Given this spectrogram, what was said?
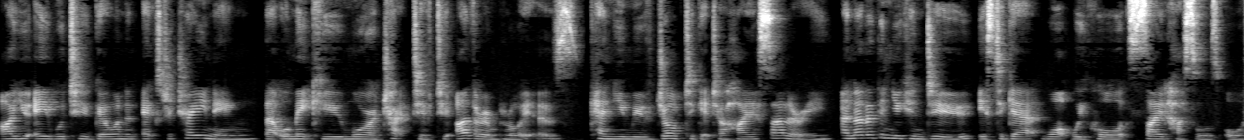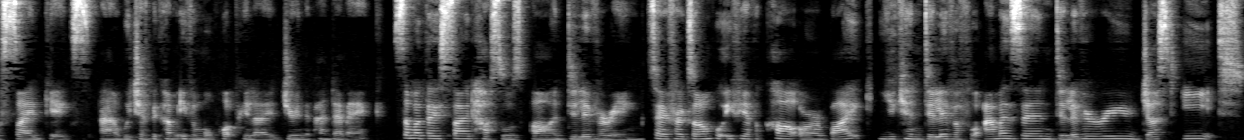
Are you able to go on an extra training that will make you more attractive to other employers? Can you move job to get a higher salary? Another thing you can do is to get what we call side hustles or side gigs, uh, which have become even more popular during the pandemic. Some of those side hustles are delivering. So, for example, if you have a car or a bike, you can deliver for Amazon, Deliveroo, Just Eat,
